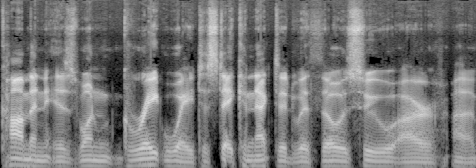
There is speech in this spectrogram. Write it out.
common is one great way to stay connected with those who are uh,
